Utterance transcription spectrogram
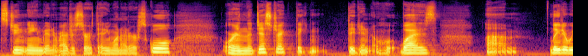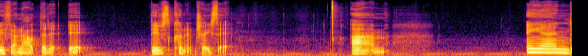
student name didn't register with anyone at our school or in the district. They they didn't know who it was. Um, later, we found out that it, it they just couldn't trace it. Um, and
